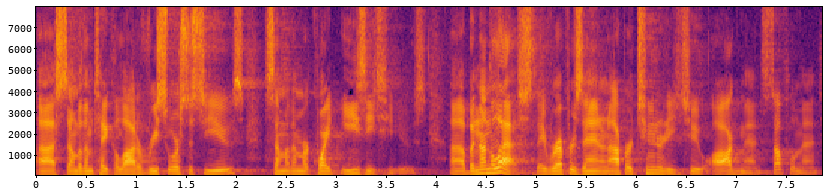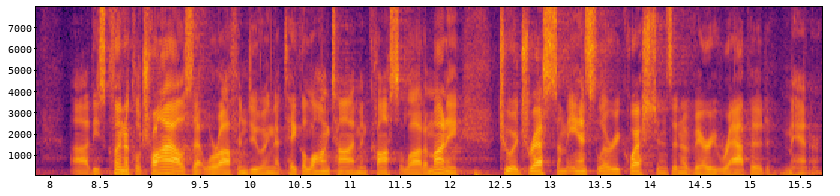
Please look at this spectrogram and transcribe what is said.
Uh, some of them take a lot of resources to use, some of them are quite easy to use. Uh, but nonetheless, they represent an opportunity to augment, supplement uh, these clinical trials that we're often doing that take a long time and cost a lot of money to address some ancillary questions in a very rapid manner.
